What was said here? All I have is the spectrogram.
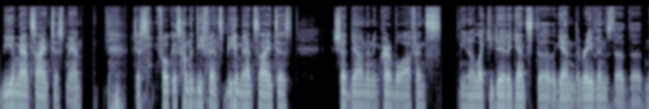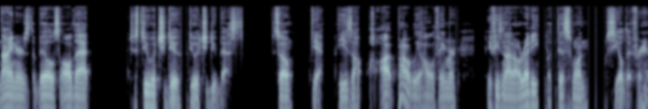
be a mad scientist, man. Just focus on the defense, be a mad scientist, shut down an incredible offense, you know, like you did against the, again, the Ravens, the, the Niners, the Bills, all that. Just do what you do, do what you do best. So, he's a, uh, probably a Hall of Famer if he's not already, but this one sealed it for him.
